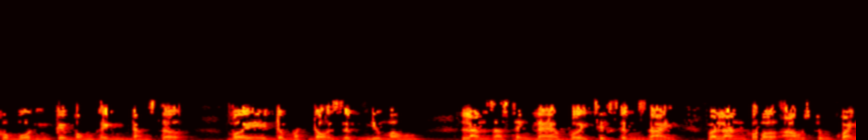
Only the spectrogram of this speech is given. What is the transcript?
có một cái bóng hình đáng sợ, với đôi mắt đỏ rực như máu, làn da xanh lè với chiếc sừng dài và làn có mờ ảo xung quanh.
